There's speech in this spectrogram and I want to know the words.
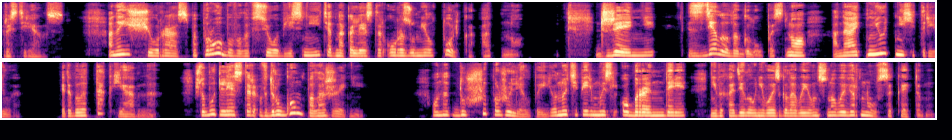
растерялась. Она еще раз попробовала все объяснить, однако Лестер уразумел только одно. Дженни сделала глупость, но она отнюдь не хитрила. Это было так явно, что будь Лестер в другом положении, он от души пожалел бы ее, но теперь мысль о Брендере не выходила у него из головы, и он снова вернулся к этому.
